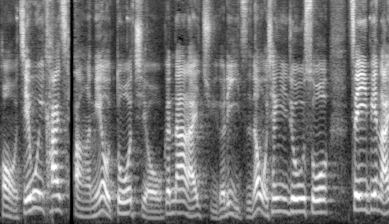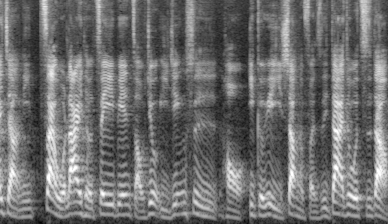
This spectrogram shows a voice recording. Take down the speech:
哦，节目一开场了没有多久，跟大家来举个例子。那我相信就是说，这一边来讲，你在我 Light 这一边早就已经是哦一个月以上的粉丝，大家就会知道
